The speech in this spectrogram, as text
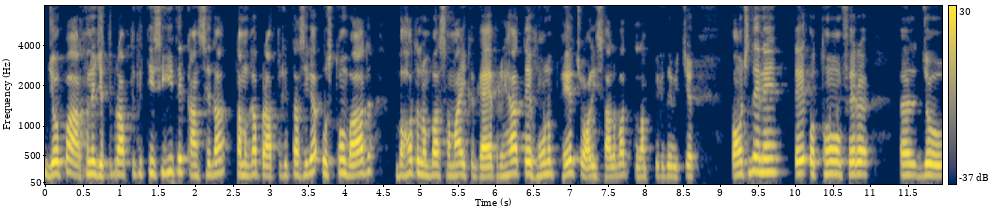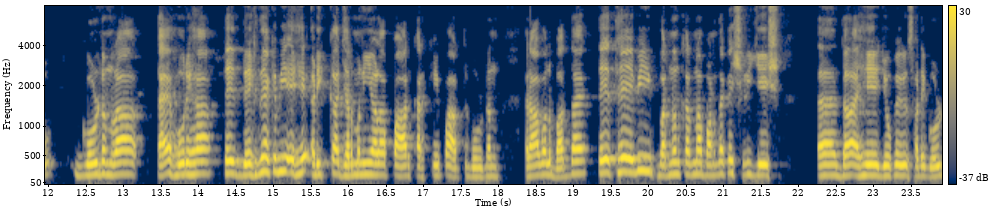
ਜੋ ਭਾਰਤ ਨੇ ਜਿੱਤ ਪ੍ਰਾਪਤ ਕੀਤੀ ਸੀਗੀ ਤੇ ਕਾਂਸੇ ਦਾ ਤਮਗਾ ਪ੍ਰਾਪਤ ਕੀਤਾ ਸੀਗਾ, ਉਸ ਤੋਂ ਬਾਅਦ ਬਹੁਤ ਲੰਬਾ ਸਮਾਂ ਇੱਕ ਗੈਪ ਰਿਹਾ ਤੇ ਹੁਣ ਫਿਰ 44 ਸਾਲ ਬਾਅਦ 올림픽 ਦੇ ਵਿੱਚ ਪਹੁੰਚਦੇ ਨੇ ਤੇ ਉੱਥੋਂ ਫਿਰ ਜੋ 골ਡਨ ਰਾ ਤੈਅ ਹੋ ਰਿਹਾ ਤੇ ਦੇਖਦੇ ਆ ਕਿ ਵੀ ਇਹ ਅੜਿੱਕਾ ਜਰਮਨੀ ਵਾਲਾ ਪਾਰ ਕਰਕੇ ਭਾਰਤ 골ਡਨ ਰਾਹ ਵੱਲ ਵੱਧਦਾ ਹੈ ਤੇ ਇੱਥੇ ਇਹ ਵੀ ਵਰਣਨ ਕਰਨਾ ਬਣਦਾ ਕਿ ਸ਼੍ਰੀ ਜੇਸ਼ ਦਾ ਇਹ ਜੋ ਕਿ ਸਾਡੇ ਗੋਲ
